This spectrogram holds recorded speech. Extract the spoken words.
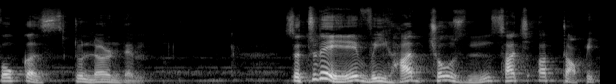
focus to learn them. So today we have chosen such a topic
